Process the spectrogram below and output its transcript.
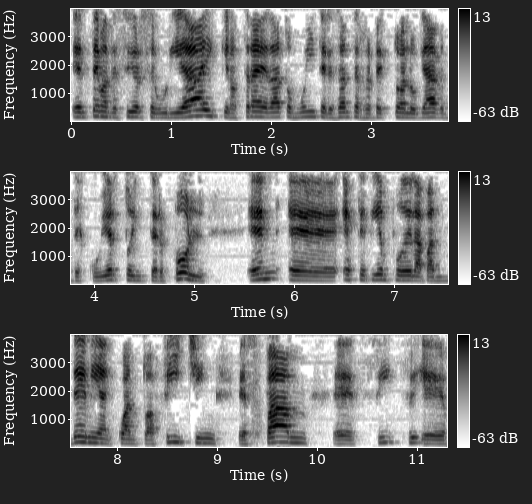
en temas de ciberseguridad y que nos trae datos muy interesantes respecto a lo que ha descubierto Interpol en eh, este tiempo de la pandemia en cuanto a phishing, spam, eh, eh,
